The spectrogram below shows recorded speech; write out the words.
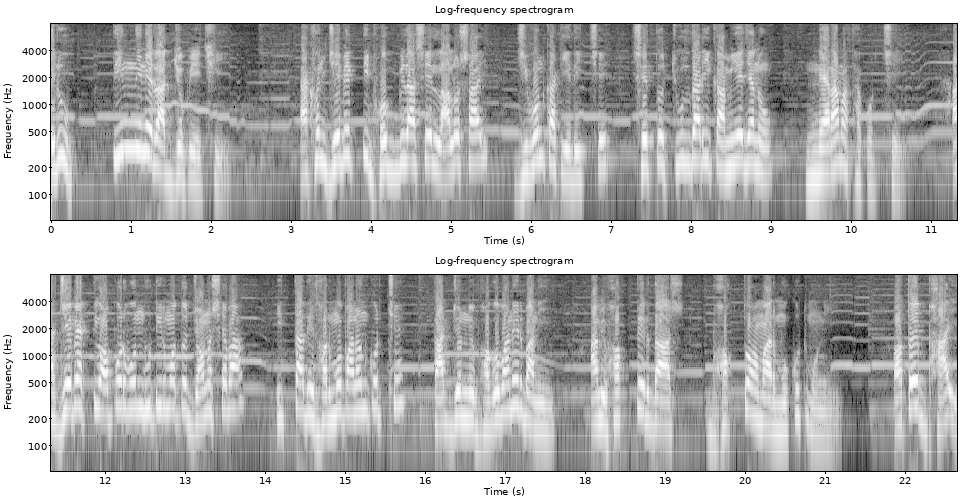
এরূপ তিন দিনের রাজ্য পেয়েছি। এখন যে ব্যক্তি ভোগবিলাসের লালসায় জীবন কাটিয়ে দিচ্ছে, সে তো চুলদাড়ি কামিয়ে যেন ন্যাড়া মাথা করছে। আর যে ব্যক্তি অপর বন্ধুটির মতো জনসেবা ইত্যাদি ধর্ম পালন করছে, তার জন্য ভগবানের বাণী, আমি ভক্তের দাস ভক্ত আমার মুকুটমণি। অতএব ভাই,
